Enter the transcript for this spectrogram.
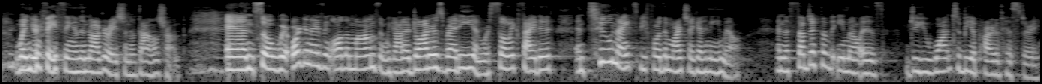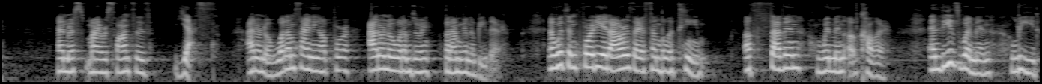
when you're facing an inauguration of Donald Trump? Mm-hmm. And so we're organizing all the moms and we got our daughters ready and we're so excited. And two nights before the march, I get an email. And the subject of the email is, do you want to be a part of history? And res my response is, yes. I don't know what I'm signing up for. I don't know what I'm doing, but I'm gonna be there. And within 48 hours, I assemble a team of seven women of color. And these women lead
